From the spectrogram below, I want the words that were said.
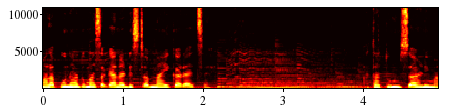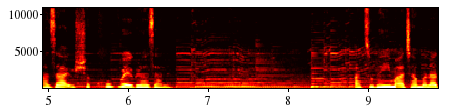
मला पुन्हा तुम्हा सगळ्यांना डिस्टर्ब नाही करायचंय. आता तुमचं आणि माझं आयुष्य खूप वेगळं झालं. अजूनही माझ्या मनात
